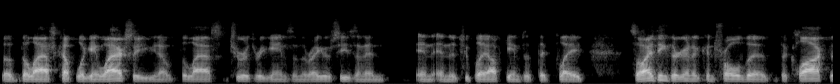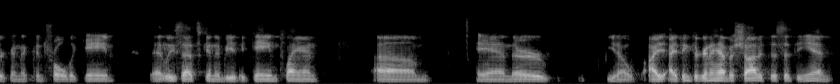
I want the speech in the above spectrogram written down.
the the last couple of games. Well, actually, you know, the last two or three games in the regular season and in, in the two playoff games that they've played. So I think they're going to control the the clock. They're going to control the game. At least that's going to be the game plan. Um, and they're you know, I, I think they're going to have a shot at this at the end.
